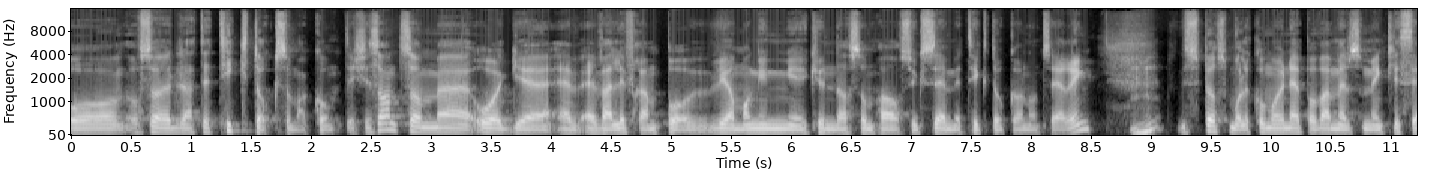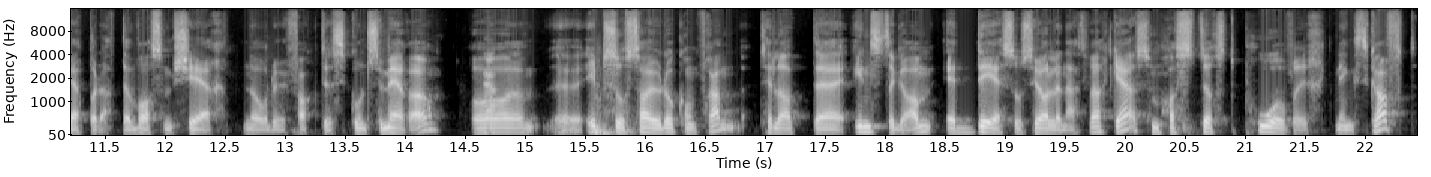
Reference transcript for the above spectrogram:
og også dette TikTok som har kommet, ikke sant? som òg er, er veldig frempå. Vi har mange kunder som har suksess med TikTok-annonsering. Mhm. Spørsmålet kommer jo ned på hvem er det som egentlig ser på dette, hva som skjer når du faktisk konsumerer. Og ja. Ipsos har jo da kommet frem til at eh, Instagram er det sosiale nettverket som har størst påvirkningskraft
